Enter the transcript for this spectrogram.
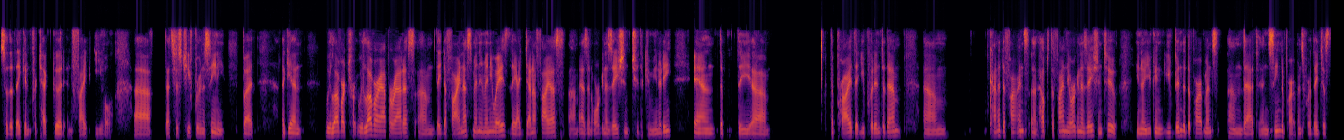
so that they can protect good and fight evil. Uh, that's just Chief Brunacini. But again, we love our we love our apparatus. Um, they define us in many ways. They identify us um, as an organization to the community, and the the uh, the pride that you put into them um, kind of defines uh, helps define the organization too. You know, you can you've been to departments um, that and seen departments where they just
